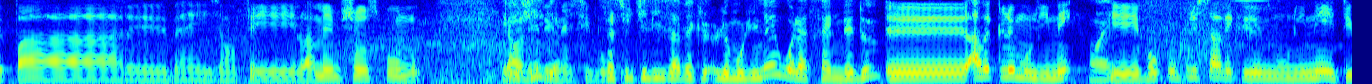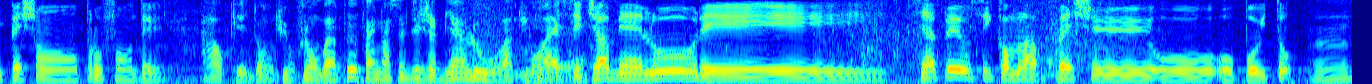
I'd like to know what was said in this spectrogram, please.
eux par, euh, ben, ils ont fait la même chose pour nous. Et Alors, beaucoup. ça s'utilise avec le, moulinet ou à la traîne Les deux? Euh, avec le moulinet, Ouais. c'est beaucoup plus avec le moulinet, tu pêches en profondeur. Ah ok, donc En tu plombes un peu. Enfin non, c'est déjà bien lourd. Hein, tu Ouais, c'est déjà bien lourd et c'est un peu aussi comme la pêche au, au poito. Hum.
